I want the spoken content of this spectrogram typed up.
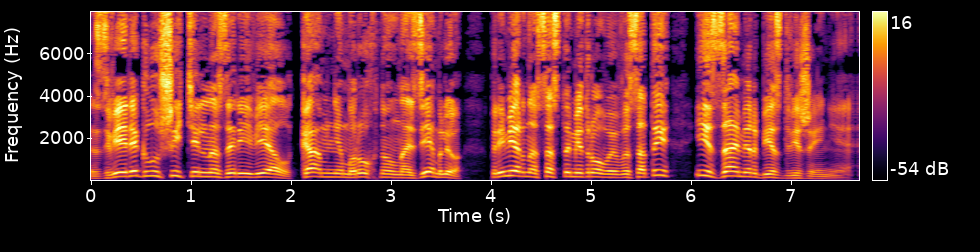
Зверь оглушительно заревел, камнем рухнул на землю, примерно со стометровой высоты, и замер без движения.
